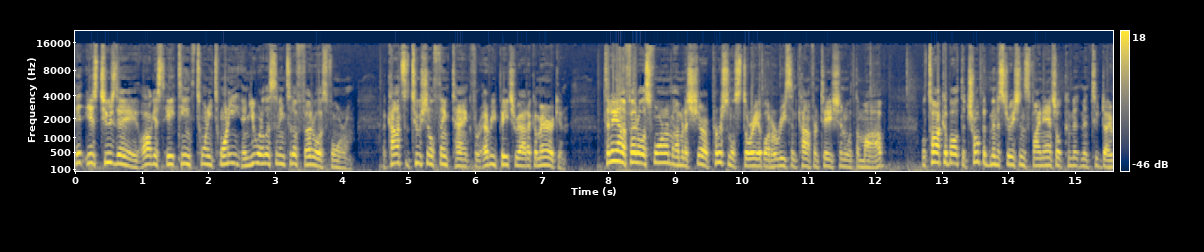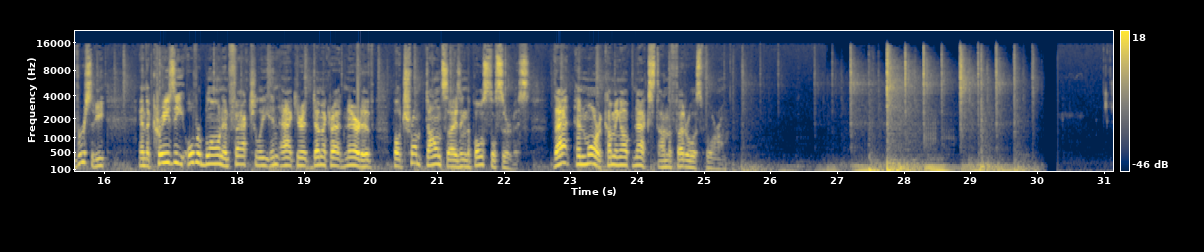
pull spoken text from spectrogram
It is Tuesday, August 18th, 2020, and you are listening to the Federalist Forum, a constitutional think tank for every patriotic American. Today on the Federalist Forum, I'm going to share a personal story about a recent confrontation with the mob. We'll talk about the Trump administration's financial commitment to diversity and the crazy, overblown, and factually inaccurate Democrat narrative about Trump downsizing the Postal Service. That and more coming up next on the Federalist Forum.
